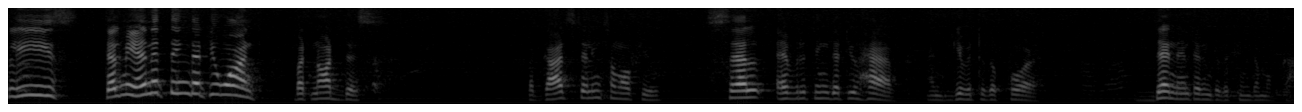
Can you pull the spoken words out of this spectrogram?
Please tell me anything that you want, but not this. But God's telling some of you, sell everything that you have and give it to the poor. Then enter into the kingdom of God.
